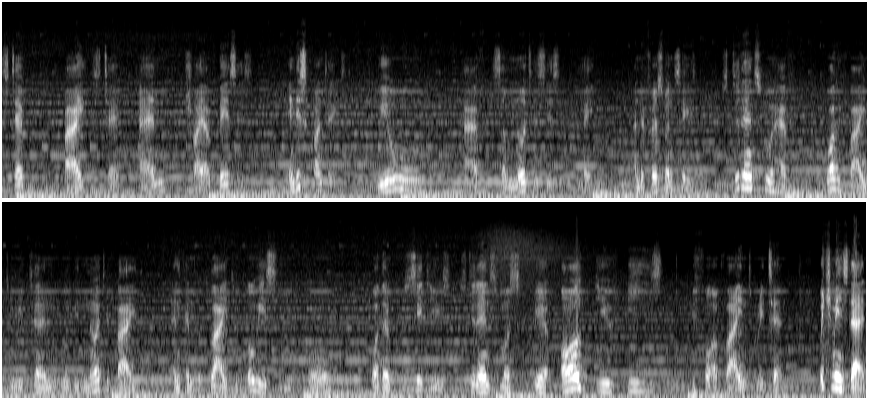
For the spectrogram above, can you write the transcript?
step by step and trial basis. In this context, we will have some notices to make. And the first one says, students who have qualified to return will be notified and can apply to OEC for further procedures. Students must clear all due fees before applying to return, which means that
